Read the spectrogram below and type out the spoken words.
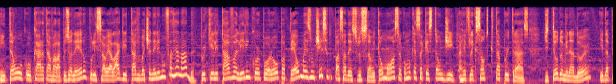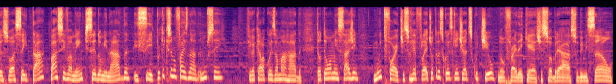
Então o, o cara tava lá prisioneiro, o policial ia lá, gritava e batia nele e não fazia nada. Porque ele tava ali, ele incorporou o papel, mas não tinha sido passada a instrução. Então mostra como que essa questão de a reflexão que tá por trás de ter o dominador e da pessoa aceitar passivamente ser dominada. E se. Por que, que você não faz nada? Não sei. Fica aquela coisa amarrada. Então tem uma mensagem muito forte. Isso reflete outras coisas que a gente já discutiu no Friday Cast sobre a submissão,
